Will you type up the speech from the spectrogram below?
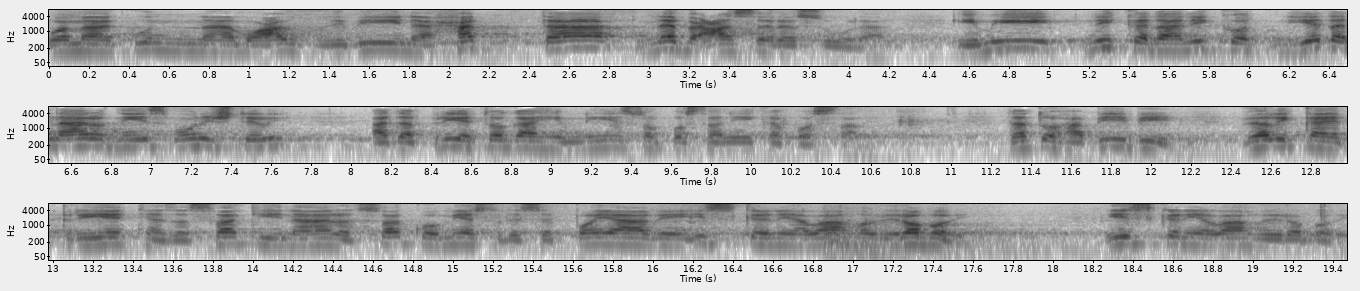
وَمَا كُنَّا مُعَذِّبِينَ حَتَّى نَبْعَسَ رَسُولًا I mi nikada niko, nijedan narod nismo uništili, a da prije toga im nismo poslanika poslali. Zato, Habibi, velika je prijetnja za svaki narod, svako mjesto gdje se pojave iskreni Allahovi robovi iskreni Allahovi robovi,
